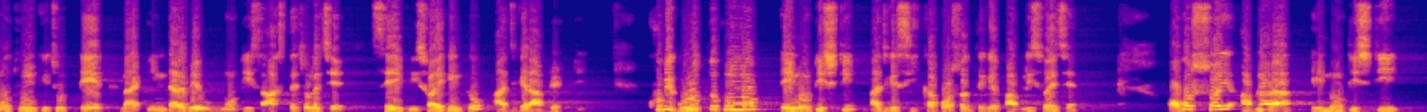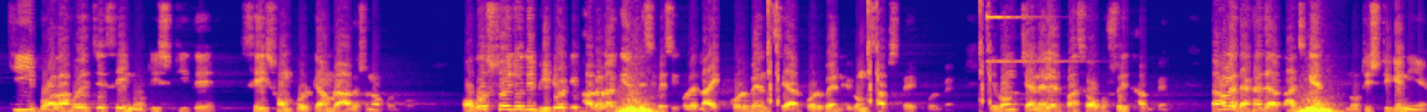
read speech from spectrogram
নতুন কিছু টেট না ইন্টারভিউ নোটিশ আসতে চলেছে সেই বিষয়ে কিন্তু আজকের আপডেটটি খুবই গুরুত্বপূর্ণ এই নোটিশটি আজকে শিক্ষা পর্ষদ থেকে পাবলিশ হয়েছে। অবশ্যই আপনারা এই নোটিশটি কি বলা হয়েছে সেই নোটিশটিতে সেই সম্পর্কে আমরা আলোচনা করব। অবশ্যই যদি ভিডিওটি ভালো লাগে, বেশি বেশি করে লাইক করবেন শেয়ার করবেন এবং সাবস্ক্রাইব করবেন এবং চ্যানেলের পাশে অবশ্যই থাকবেন। তাহলে দেখা যাক আজকের নোটিশটিকে নিয়ে।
